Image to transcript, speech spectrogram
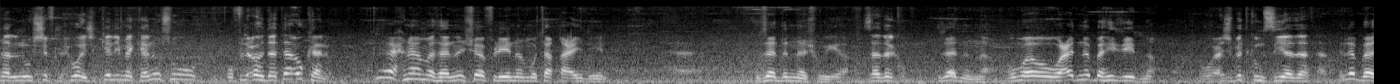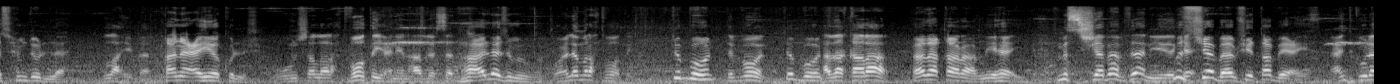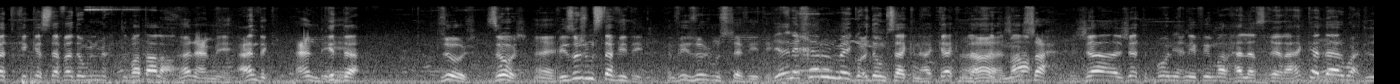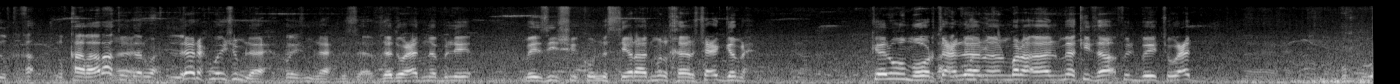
مثلا وشفت الحوايج كاين اللي ما كانوش و- وفي العهدة تاعو كانوا. إحنا مثلا شاف لينا المتقاعدين زاد لنا شوية. زاد لكم زاد لنا وما- وعدنا به يزيدنا. وعجبتكم الزيادات هذه؟ لاباس الحمد لله. الله يبارك. قناعة هي كلش. وإن شاء الله راح تفوتي يعني نهار الأستاذ. ها لازم يفوت. وعلى ما راح تفوتي. تبون. تبون. تبون. هذا قرار. هذا قرار نهائي. مس الشباب ثاني. ك- الشباب شيء طبيعي. عندك ولاد كيف استفادوا من منحه البطالة؟ نعم إيه. عندك؟ عندي. قدا زوج. زوج. إيه. في زوج مستفيدين في زوج مستفيدين يعني خير ما يقعدوا مساكن هكاك بلا آه، خدمة. صح. جا جا تبون يعني في مرحلة صغيرة. هكا دار واحد الق- القرارات ودار واحد دار حوايج ملاح حوايج ملاح بزاف. زادوا عندنا باللي ما يزيدش يكون الاستيراد من الخارج تاع القمح كانوا امور تاع المرأة الماكثه في البيت وعد. 목포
